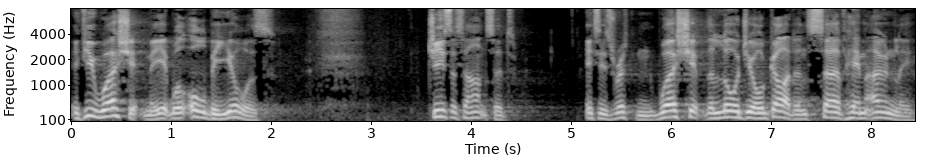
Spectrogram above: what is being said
If you worship me, it will all be yours. Jesus answered, It is written, Worship the Lord your God and serve him only.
